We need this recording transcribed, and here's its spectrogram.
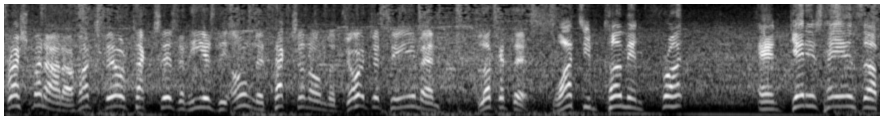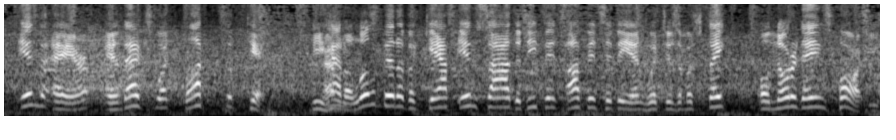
freshman out of Huntsville, Texas, and he is the only Texan on the Georgia team. And look at this. Watch him come in front and get his hands up in the air, and that's what blocked the kick. He had a little bit of a gap inside the defense offensive end, which is a mistake on Notre Dame's part. You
